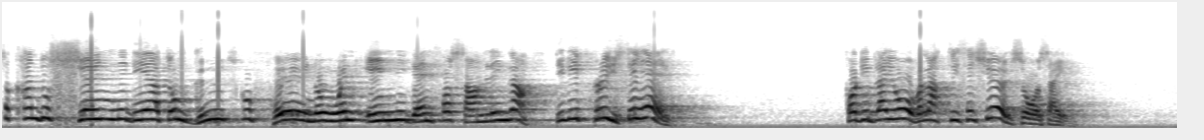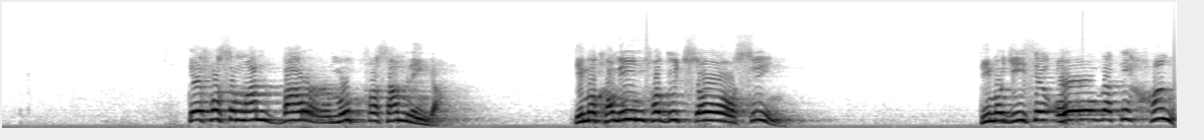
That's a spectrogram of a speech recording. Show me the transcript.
så kan du skjønne det at om Gud skulle fø noen inn i den forsamlinga, de vil fryse hjel. For de ble overlatt til seg sjøl, så å si. Derfor så må han varme opp forsamlinga. De må komme inn for Guds åsyn. De må gi seg over til Han.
